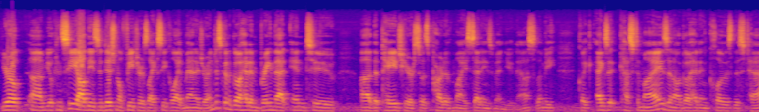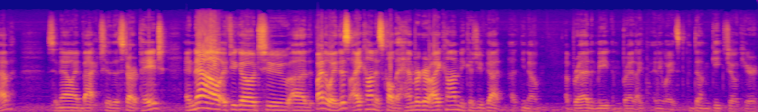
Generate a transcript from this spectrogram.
you'll, um, you can see all these additional features like SQLite Manager. I'm just going to go ahead and bring that into uh, the page here so it's part of my settings menu now. So let me click exit customize and I'll go ahead and close this tab. So now I'm back to the start page. And now if you go to, uh, by the way, this icon is called a hamburger icon because you've got, uh, you know, a bread and meat and bread. I, anyway, it's a dumb geek joke here,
